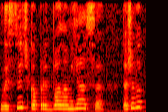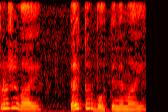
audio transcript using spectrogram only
Лисичка придбала м'яса та живе проживає, та й турботи немає.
